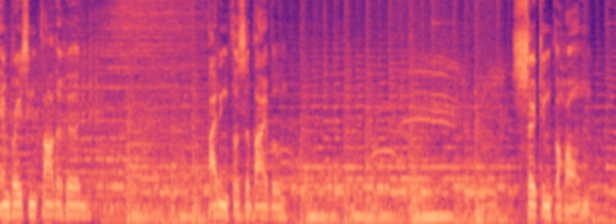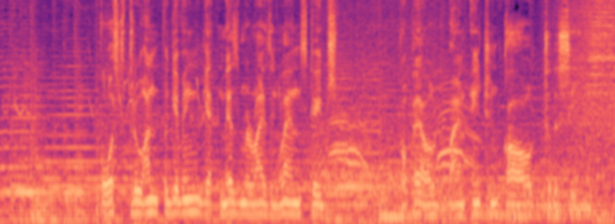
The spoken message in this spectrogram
embracing fatherhood, fighting for survival, searching for home. Forced through unforgiving yet mesmerizing landscapes, propelled by an ancient call to the sea.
